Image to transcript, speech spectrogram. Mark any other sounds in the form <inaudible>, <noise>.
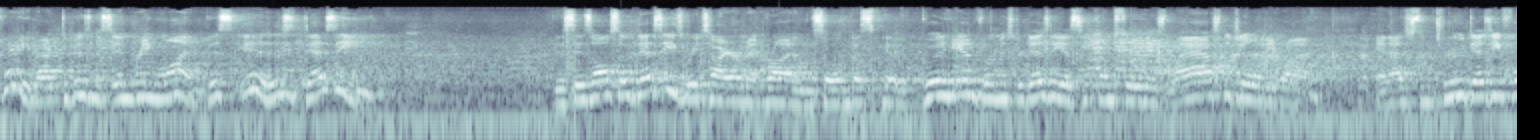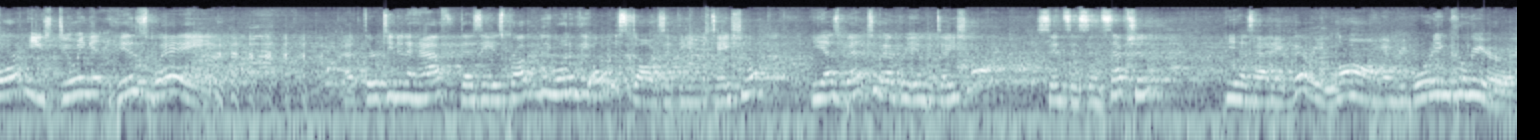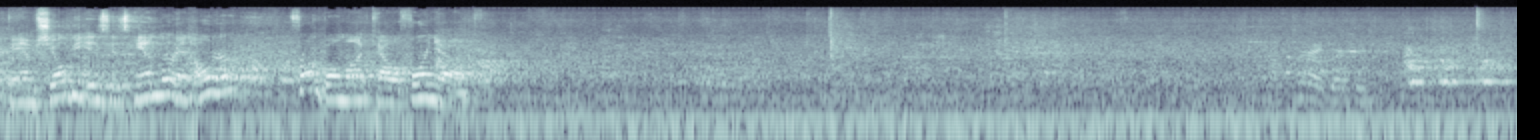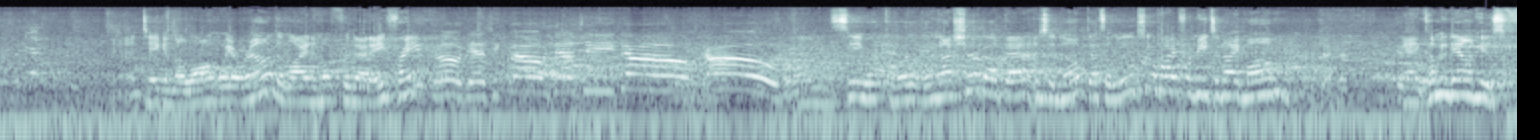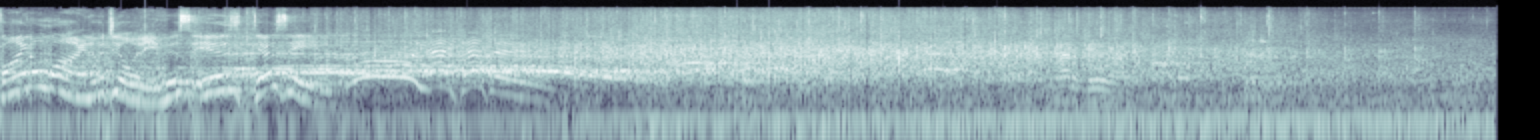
Okay, back to business in ring one. This is Desi. This is also Desi's retirement run, so that's a good hand for Mr. Desi as he comes through his last agility run. And as in true Desi form, he's doing it his way. At 13 and a half, Desi is probably one of the oldest dogs at the Invitational. He has been to every Invitational since its inception. He has had a very long and rewarding career. Pam Shelby is his handler and owner from Beaumont, California. Okay, Desi. And taking the long way around to line him up for that A-frame. Go, Desi, go, Desi, go, go! And see, we're, we're, we're not sure about that. I said, nope, that's a little too high for me tonight, Mom. <laughs> And coming down his final line of agility, this is.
